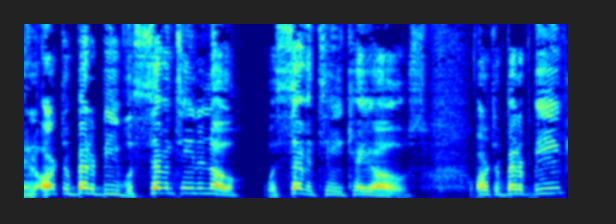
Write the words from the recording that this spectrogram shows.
And Arthur Beterbiev was 17 0 with 17 KOs. Arthur Beterbiev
